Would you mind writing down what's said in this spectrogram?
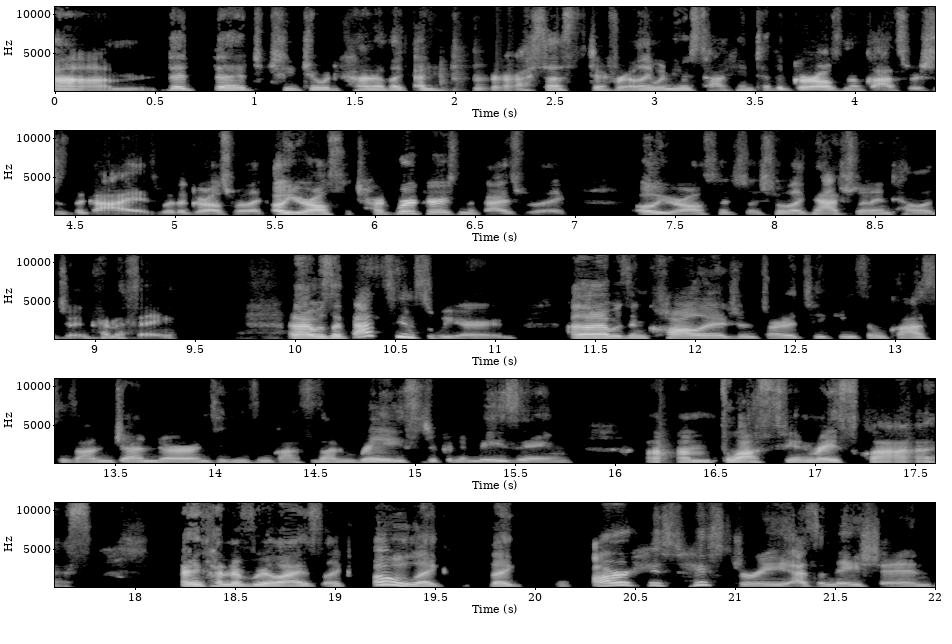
um, the, the teacher would kind of like address us differently when he was talking to the girls in the class versus the guys, where the girls were like, oh, you're all such hard workers, and the guys were like, oh, you're all such, so like naturally intelligent kind of thing. And I was like, that seems weird. And then I was in college and started taking some classes on gender and taking some classes on race, took an amazing um, philosophy and race class and kind of realized like oh like like our his history as a nation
